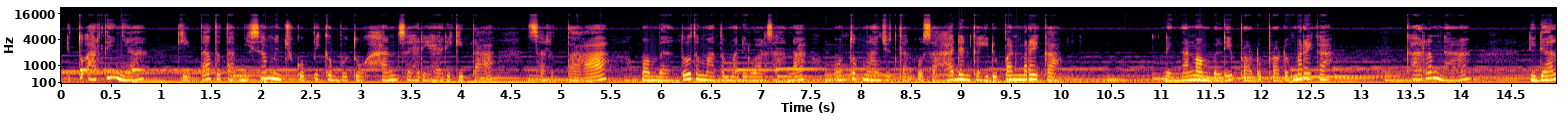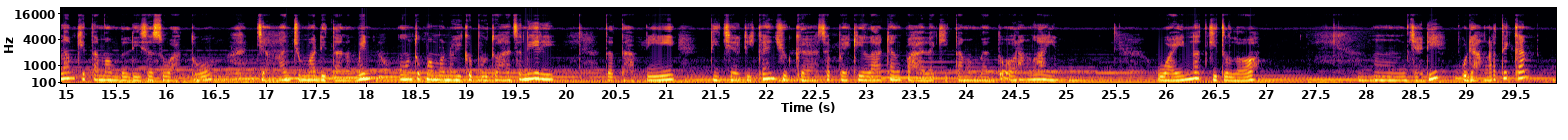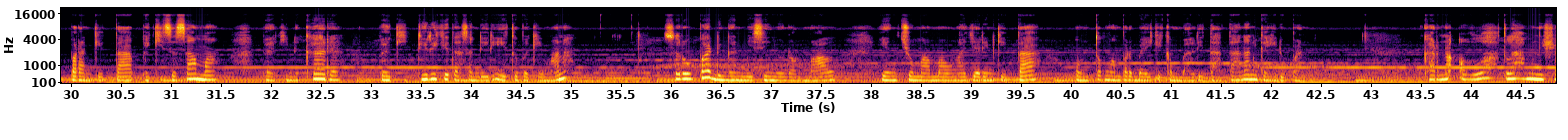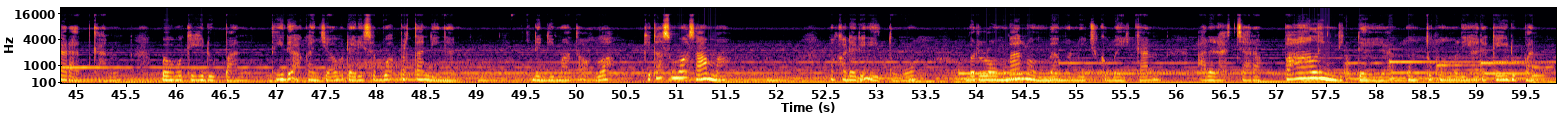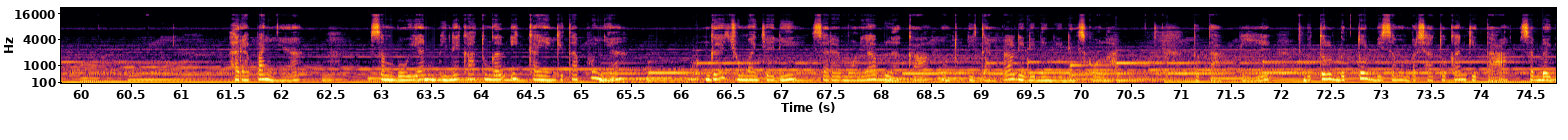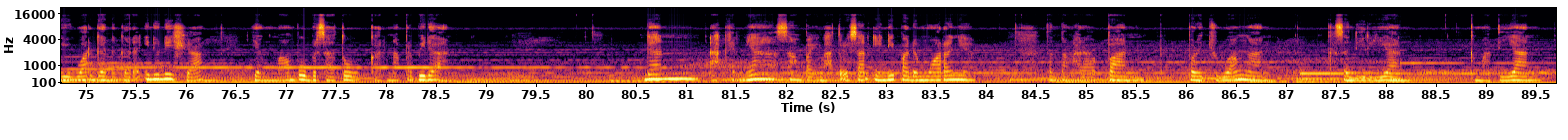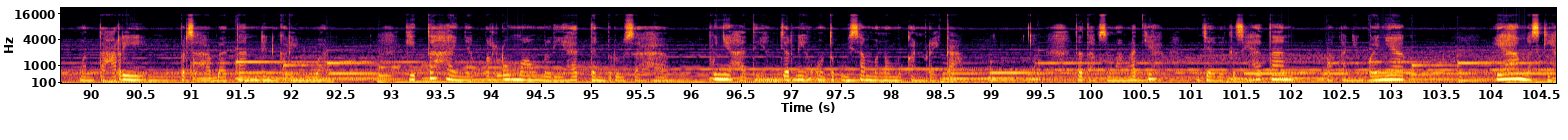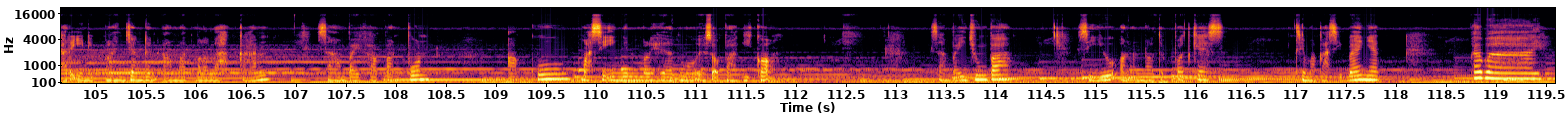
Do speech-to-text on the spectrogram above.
Itu artinya kita tetap bisa mencukupi kebutuhan sehari-hari kita serta membantu teman-teman di luar sana untuk melanjutkan usaha dan kehidupan mereka dengan membeli produk-produk mereka. Karena di dalam kita membeli sesuatu, jangan cuma ditanemin untuk memenuhi kebutuhan sendiri, tetapi dijadikan juga sebagai ladang pahala kita membantu orang lain. Why not gitu loh? Hmm, jadi udah ngerti kan peran kita bagi sesama, bagi negara, bagi diri kita sendiri itu bagaimana? Serupa dengan misi new normal yang cuma mau ngajarin kita untuk memperbaiki kembali tatanan kehidupan. Karena Allah telah mengisyaratkan bahwa kehidupan tidak akan jauh dari sebuah pertandingan. Dan di mata Allah, kita semua sama. Maka dari itu, berlomba-lomba menuju kebaikan adalah cara paling dikdaya untuk memelihara kehidupan. Harapannya, semboyan bineka tunggal ika yang kita punya nggak cuma jadi seremonial belaka untuk ditempel di dinding-dinding sekolah, betul-betul bisa mempersatukan kita sebagai warga negara Indonesia yang mampu bersatu karena perbedaan. Dan akhirnya sampailah tulisan ini pada muaranya tentang harapan, perjuangan, kesendirian, kematian, mentari, persahabatan, dan kerinduan. Kita hanya perlu mau melihat dan berusaha punya hati yang jernih untuk bisa menemukan mereka. Tetap semangat ya, jaga kesehatan, makan yang banyak. Ya, meski hari ini panjang dan amat melelahkan, sampai kapan pun aku masih ingin melihatmu esok pagi kok. Sampai jumpa. See you on another podcast. Terima kasih banyak. Bye bye.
